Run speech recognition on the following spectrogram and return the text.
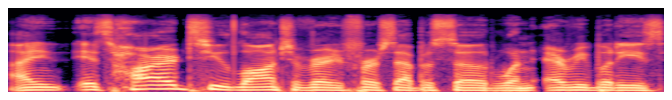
I it's hard to launch a very first episode when everybody's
